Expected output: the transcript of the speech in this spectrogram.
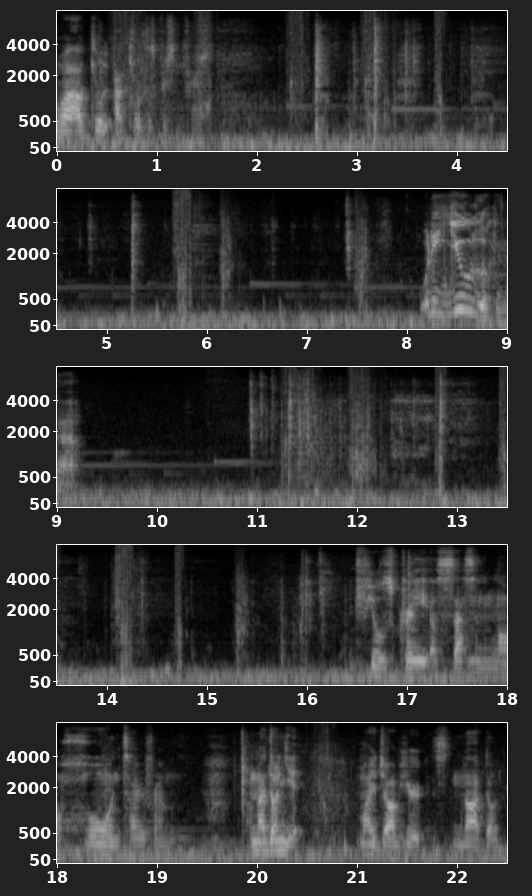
What? I'll kill. I'll kill this person first. What are you looking at? It feels great assassinating a whole entire family. I'm not done yet. My job here is not done.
